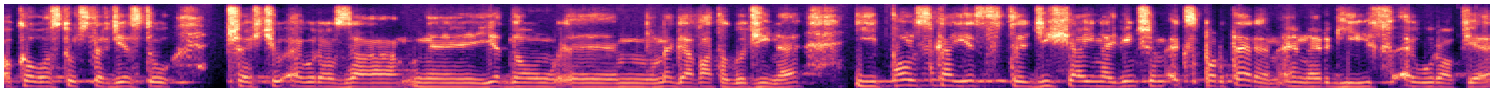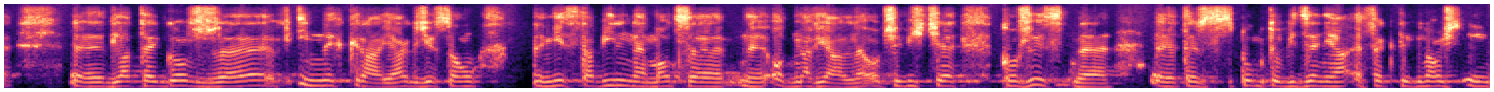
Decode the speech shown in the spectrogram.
około 146 euro za y, jedną y, megawattogodzinę i Polska jest dzisiaj największym eksporterem energii w Europie, y, dlatego że w innych krajach, gdzie są niestabilne moce y, odnawialne, oczywiście korzystne y, też z punktu widzenia efektywności,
